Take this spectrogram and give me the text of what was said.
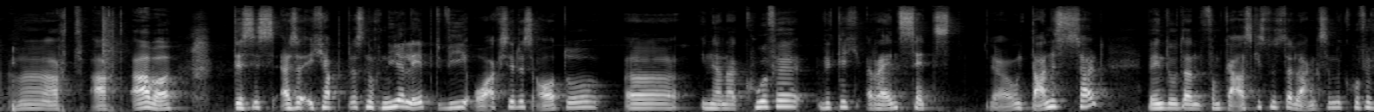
ah, acht, acht. Aber das ist, also ich habe das noch nie erlebt, wie arg sich das Auto äh, in einer Kurve wirklich reinsetzt. Ja, und dann ist es halt, wenn du dann vom Gas gehst und es eine langsame Kurve,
